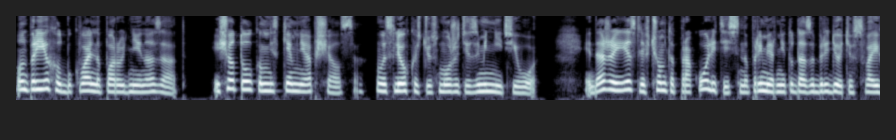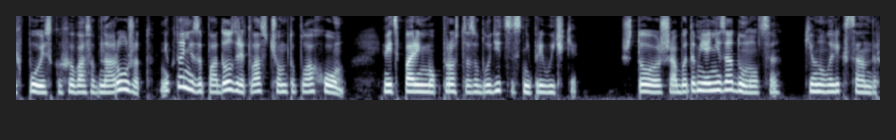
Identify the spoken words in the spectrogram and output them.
Он приехал буквально пару дней назад. Еще толком ни с кем не общался. Вы с легкостью сможете заменить его. И даже если в чем-то проколитесь, например, не туда забредете в своих поисках и вас обнаружат, никто не заподозрит вас в чем-то плохом, ведь парень мог просто заблудиться с непривычки. Что ж, об этом я не задумался, кивнул Александр.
